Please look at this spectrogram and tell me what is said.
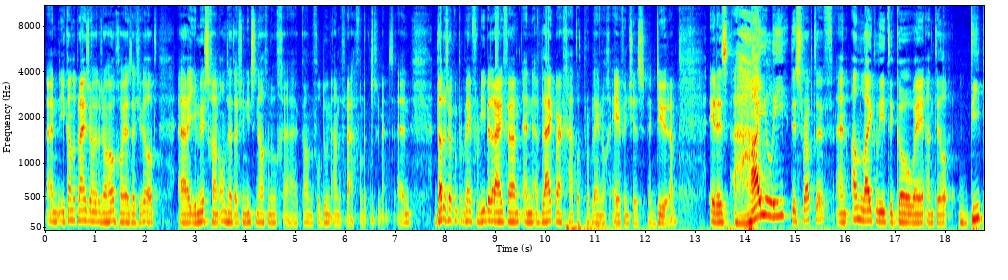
En je kan de prijs zo, zo hoog gooien als je wilt. Uh, je mist gewoon omzet als je niet snel genoeg kan voldoen aan de vraag van de consument. En dat is ook een probleem voor die bedrijven. En blijkbaar gaat dat probleem nog eventjes duren. It is highly disruptive and unlikely to go away until deep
